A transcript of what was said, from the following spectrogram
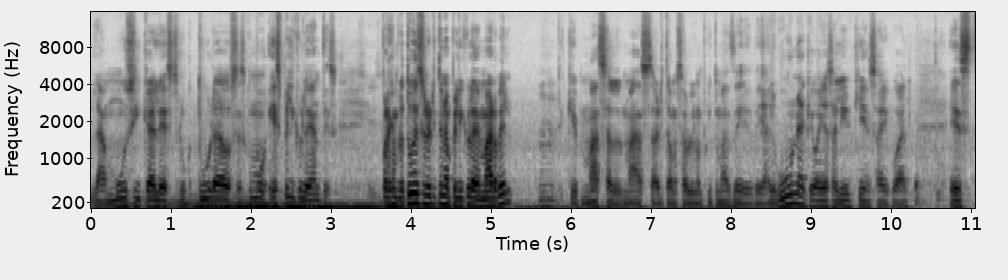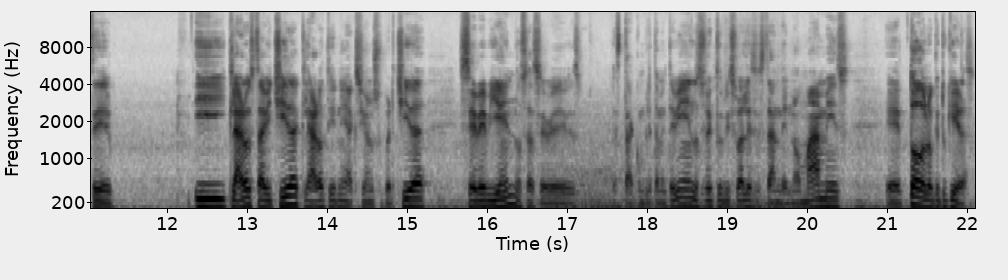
la música, la estructura. O sea, es como, es película de antes. Por ejemplo, tú ves ahorita una película de Marvel. Que más, al, más ahorita vamos a hablar un poquito más de, de alguna que vaya a salir, quién sabe cuál. Este. Y claro, está bien chida, claro, tiene acción súper chida, se ve bien, o sea, se ve, está completamente bien, los efectos visuales están de no mames, eh, todo lo que tú quieras.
